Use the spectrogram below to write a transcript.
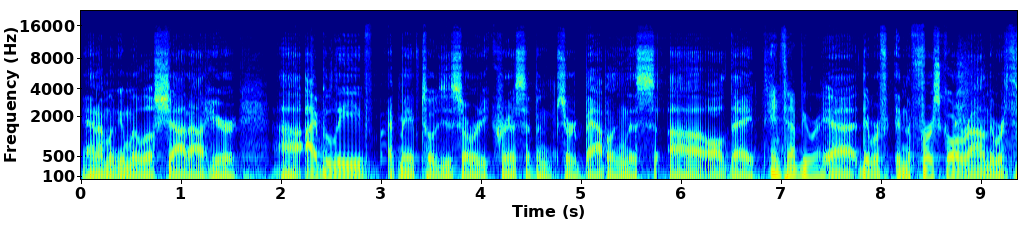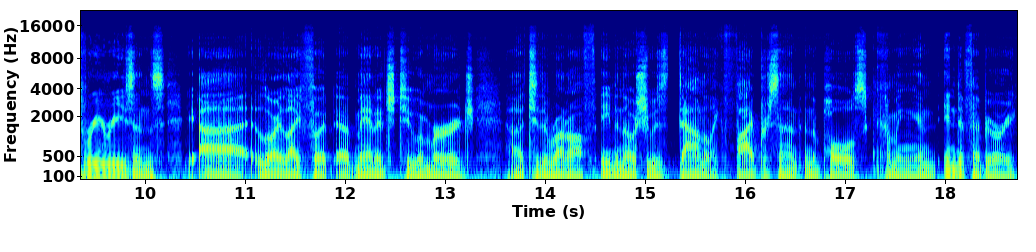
and I'm going to give him a little shout out here. Uh, I believe I may have told you this already, Chris. I've been sort of babbling this uh, all day. In February, uh, there were in the first go around. There were three reasons uh, Lori Lightfoot uh, managed to emerge uh, to the runoff, even though she was down to like five percent in the polls coming in into February.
